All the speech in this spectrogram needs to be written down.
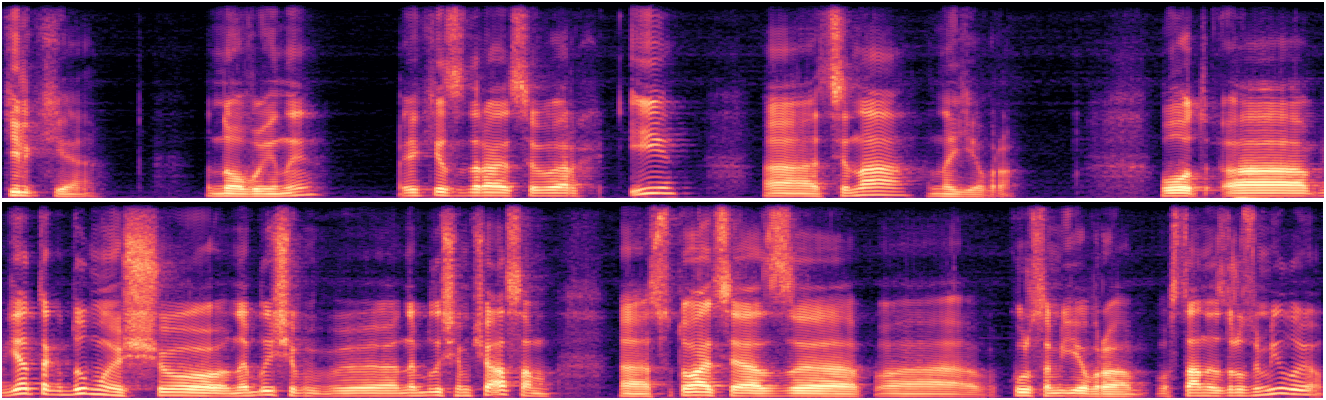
тільки новини, які задираються вверх, і е, ціна на євро. От, я так думаю, що найближчим, е, найближчим часом е, ситуація з е, курсом євро стане зрозумілою.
